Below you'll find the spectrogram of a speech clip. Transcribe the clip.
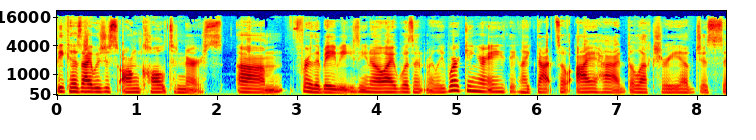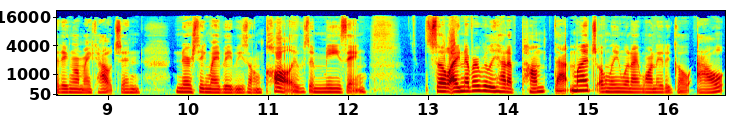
because I was just on call to nurse um, for the babies. You know, I wasn't really working or anything like that. So I had the luxury of just sitting on my couch and nursing my babies on call. It was amazing. So I never really had a pump that much, only when I wanted to go out.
